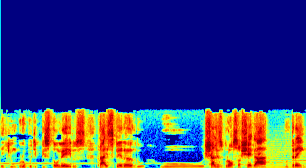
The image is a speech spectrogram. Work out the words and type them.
em que um grupo de pistoleiros está esperando o Charles Bronson chegar no trem.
